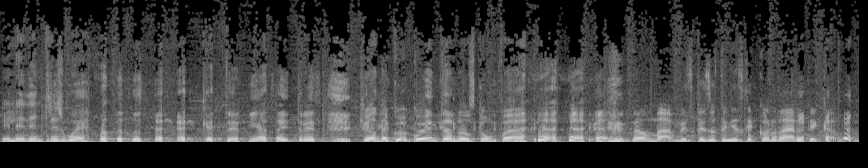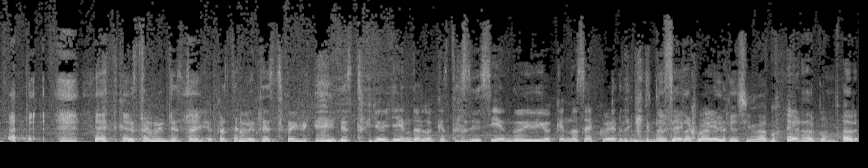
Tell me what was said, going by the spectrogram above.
"Eh, le den tres huevos, que tenías ahí tres. ¿Qué onda? Cu- cuéntanos, compa. No mames, peso, tenías que acordarte, cabrón. Justamente estoy, justamente estoy, estoy oyendo lo que estás diciendo y digo que no se acuerde, que no Que se acuerde, acuerde. que sí me acuerdo, compadre.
